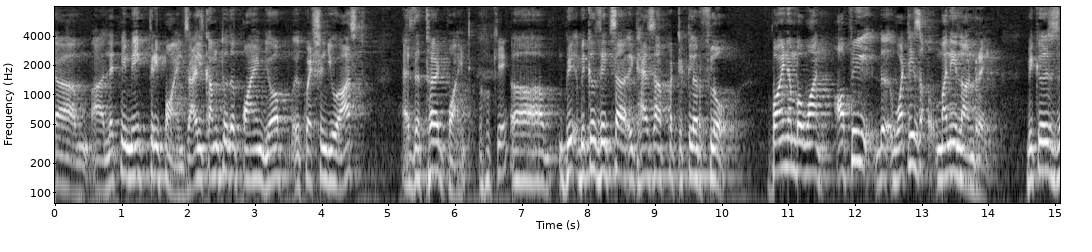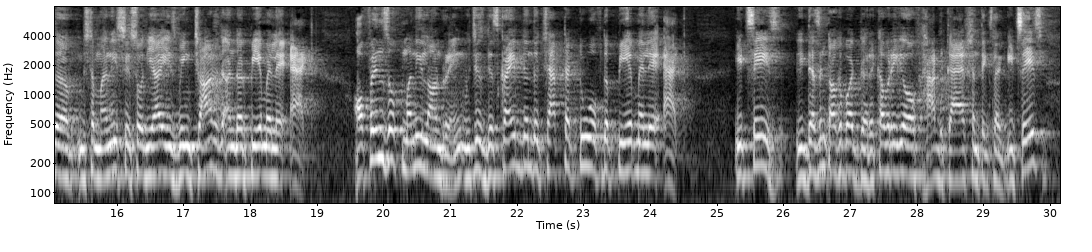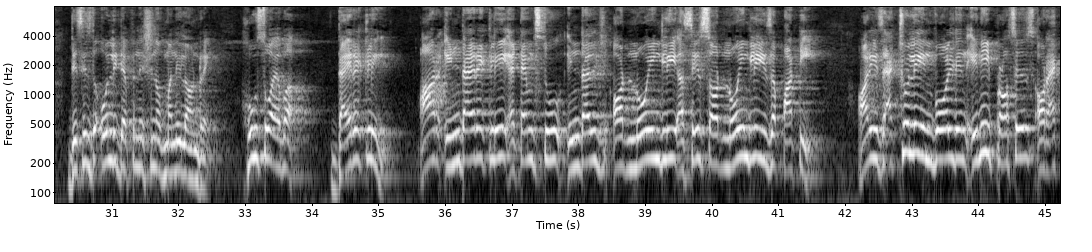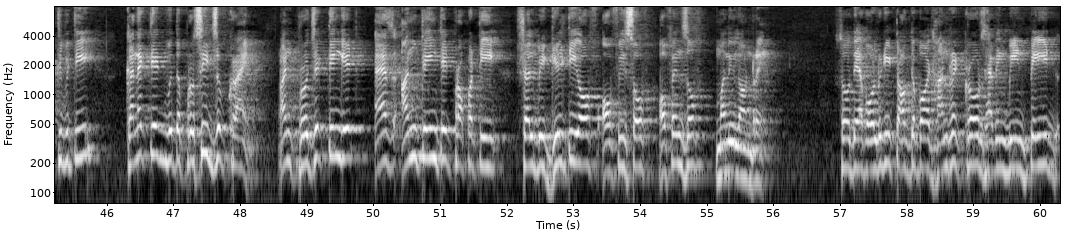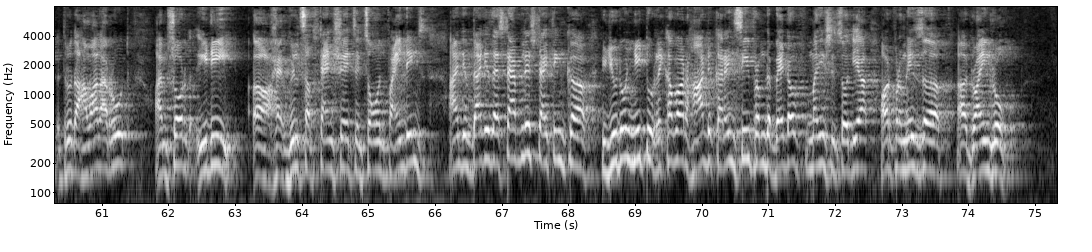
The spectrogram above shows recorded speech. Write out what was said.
um, uh, let me make three points. I'll come to the point, your question you asked as the third point. Okay. Uh, be- because it's a, it has a particular flow. Point number one, the, what is money laundering? Because uh, Mr. Manish Sisodia is being charged under PMLA Act. Offense of money laundering, which is described in the chapter 2 of the PMLA Act, it says, it doesn't talk about the recovery of hard cash and things like It says, this is the only definition of money laundering. Whosoever directly or indirectly attempts to indulge or knowingly assists or knowingly is a party or is actually involved in any process or activity connected with the proceeds of crime and projecting it as untainted property shall be guilty of office of offense of money laundering. So they have already talked about 100 crores having been paid through the Hawala route. I'm sure ED uh, will substantiate its own findings. And if that is established, I think uh, you don't need to recover hard currency from the bed of Manish Sisodia or from his uh, uh, drawing room.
